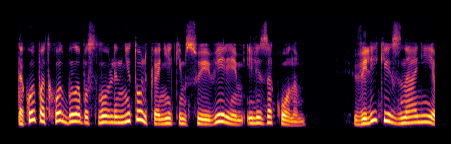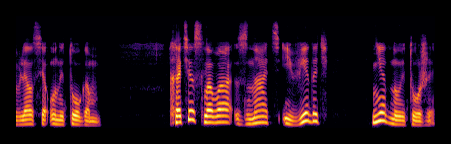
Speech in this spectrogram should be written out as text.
Такой подход был обусловлен не только неким суеверием или законом, великих знаний являлся он итогом. Хотя слова «знать» и «ведать» не одно и то же.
